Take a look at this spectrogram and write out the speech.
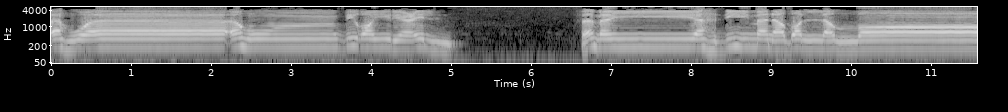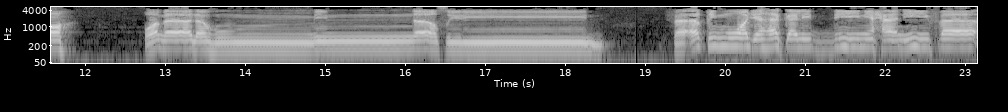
أهواءهم بغير علم. فمن يهدي من ضل الله وما لهم من الناصرين فأقم وجهك للدين حنيفا.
